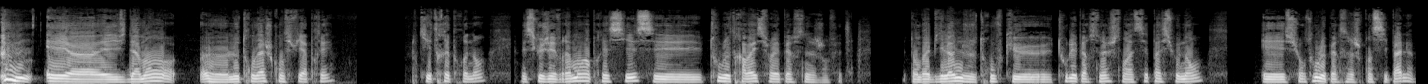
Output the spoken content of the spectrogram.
Et euh, évidemment, euh, le tournage qu'on suit après, qui est très prenant. Mais ce que j'ai vraiment apprécié, c'est tout le travail sur les personnages en fait. Dans Babylone, je trouve que tous les personnages sont assez passionnants et surtout le personnage principal,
